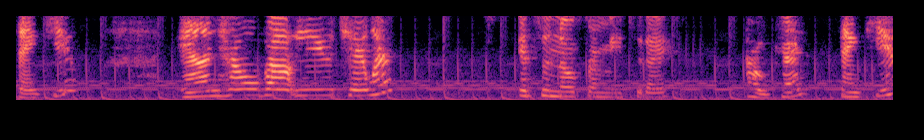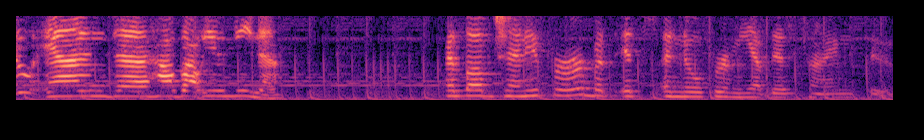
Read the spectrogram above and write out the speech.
Thank you. And how about you, Taylor? It's a no from me today. Okay, thank you. And uh, how about you, Nina? I love Jennifer, but it's a no for me at this time too.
